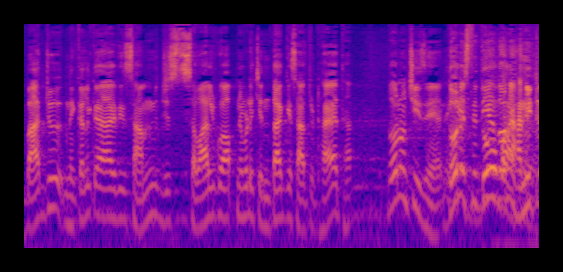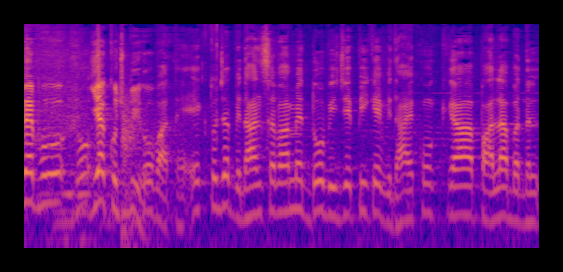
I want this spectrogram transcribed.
बात जो निकल के आई थी सामने जिस सवाल को आपने बड़ी चिंता के साथ उठाया था दोनों चीज़ें हैं। दोनों स्थितियाँ दोनों हनी ट्रैप हो या कुछ भी दो बात है। एक तो जब विधानसभा में दो बीजेपी के विधायकों का पाला बदल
